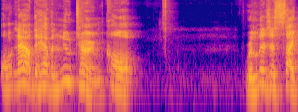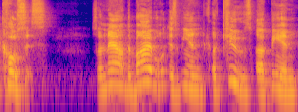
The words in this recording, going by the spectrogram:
Or now they have a new term called religious psychosis. So now the Bible is being accused of being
